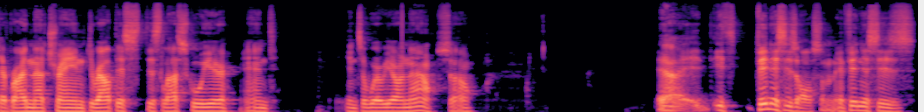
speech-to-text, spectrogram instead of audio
kept riding that train throughout this this last school year and into where we are now. So yeah, it, it's fitness is awesome, and fitness is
